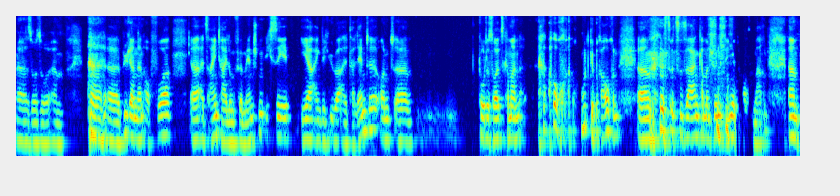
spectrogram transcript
äh, so, so ähm, äh, Büchern dann auch vor äh, als Einteilung für Menschen. Ich sehe eher eigentlich überall Talente und äh, totes Holz kann man auch, auch gut gebrauchen. Ähm, sozusagen kann man schöne Dinge draus machen. Ähm,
